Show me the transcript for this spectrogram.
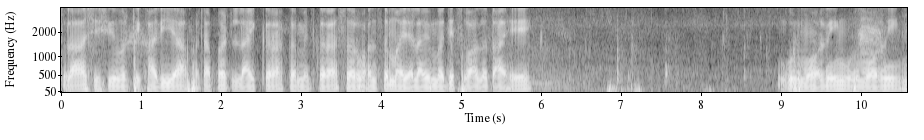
चला शिशीवरती खाली या. फटाफट लाईक करा कमेंट करा. सर्वान सर्वांचं माझ्या लाईव्हमध्ये स्वागत आहे. गुड मॉर्निंग गुड मॉर्निंग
